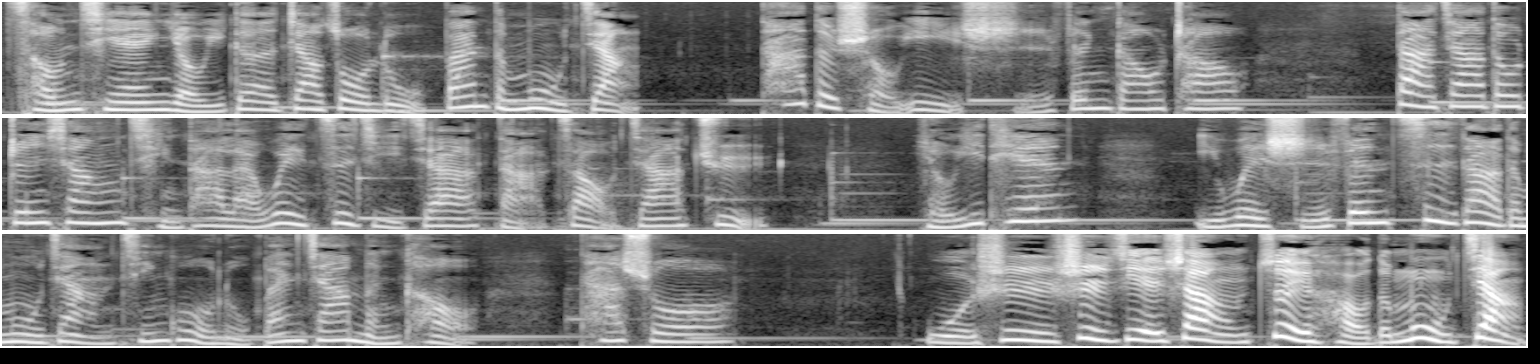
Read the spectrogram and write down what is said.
从前有一个叫做鲁班的木匠。他的手艺十分高超，大家都争相请他来为自己家打造家具。有一天，一位十分自大的木匠经过鲁班家门口，他说：“我是世界上最好的木匠，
